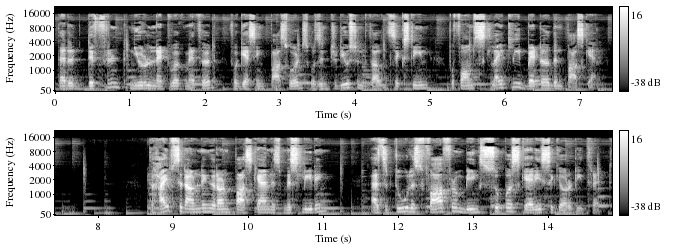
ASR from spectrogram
that a different neural network method for guessing passwords was introduced in 2016, performs slightly better than PassGAN. The hype surrounding around PassGAN is misleading as the tool is far from being super scary security threat.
